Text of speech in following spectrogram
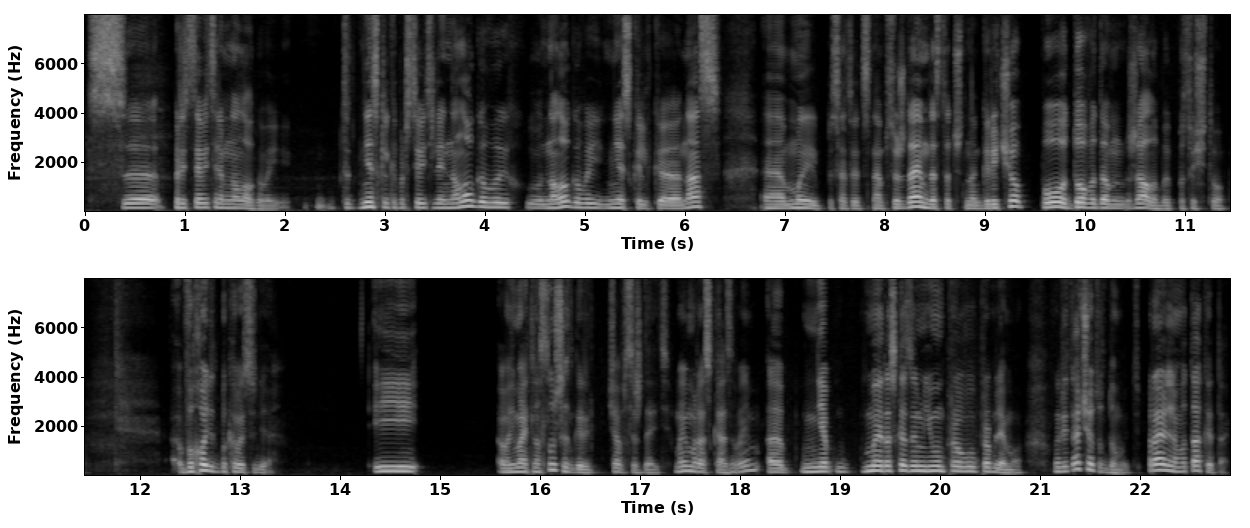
с представителем налоговой. Тут несколько представителей налоговых, налоговой, несколько нас. Э, Мы, соответственно, обсуждаем достаточно горячо по доводам жалобы, по существу. Выходит боковой судья. И внимательно слушает, говорит, что обсуждаете? Мы ему рассказываем. э, мы рассказываем ему правовую проблему. Он говорит, а что тут думать? Правильно, вот так и так.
